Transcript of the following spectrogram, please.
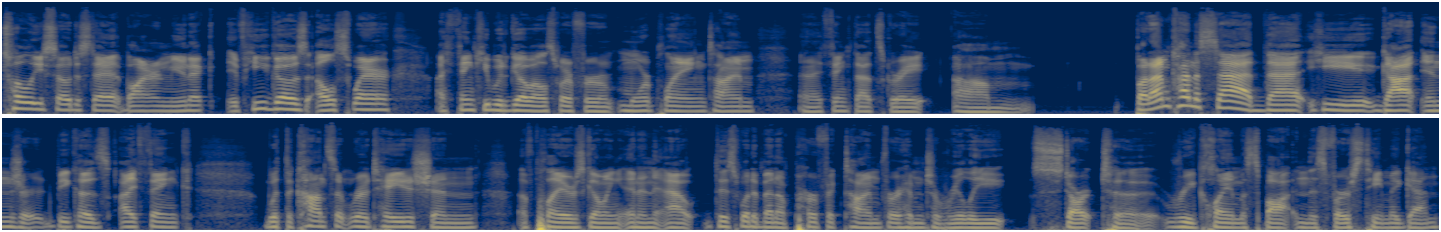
Tolisso to stay at Bayern Munich. If he goes elsewhere, I think he would go elsewhere for more playing time, and I think that's great. Um, but I'm kind of sad that he got injured because I think with the constant rotation of players going in and out, this would have been a perfect time for him to really start to reclaim a spot in this first team again.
